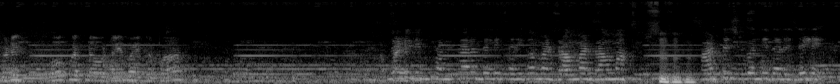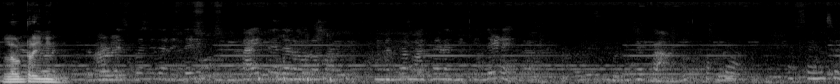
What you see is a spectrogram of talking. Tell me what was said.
ನೋಡಿ ಹೋಗ್ಬೇಕು ನಾವು ಟೈಮ್ ಆಯ್ತಪ್ಪ. ನೋಡಿ ನಿಮ್ಮ ಸಂಸಾರದಲ್ಲಿ ಸರಿಗಮ ಡ್ರಾಮಾ ಡ್ರಾಮಾ. ಆರ್ಟಿಸ್ಟ್ ಬಂದಿದ್ದಾರೆ ಎದ್ದೇಳಿ. ಲವ್ ಟ್ರೈನಿಂಗ್ ಆರ್ಟಿಸ್ಟ್ ಬಂದಿದ್ದಾರೆ ಎದ್ದೇಳಿ. ಕಾಯ್ತಾ ಇದ್ದಾರೆ ಅವರು. ನಿಮ್ಮ ಹತ್ರ ಮಾತಾಡೋದಕ್ಕೆ ಎದ್ದೇಳಿ. ಜಪ್ಪ ಎದ್ದೇಳಿ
